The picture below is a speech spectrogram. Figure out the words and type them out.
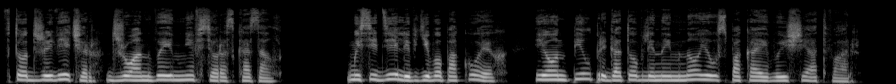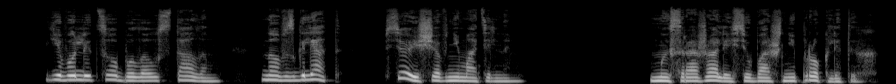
В тот же вечер Джуан Вэй мне все рассказал. Мы сидели в его покоях, и он пил приготовленный мною успокаивающий отвар. Его лицо было усталым, но взгляд все еще внимательным. «Мы сражались у башни проклятых»,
